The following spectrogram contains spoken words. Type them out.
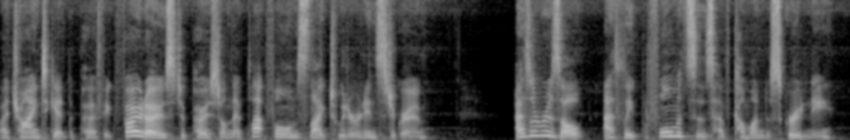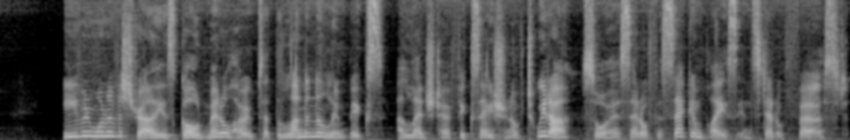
by trying to get the perfect photos to post on their platforms like Twitter and Instagram. As a result, athlete performances have come under scrutiny, even one of Australia's gold medal hopes at the London Olympics alleged her fixation of Twitter saw her settle for second place instead of first.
